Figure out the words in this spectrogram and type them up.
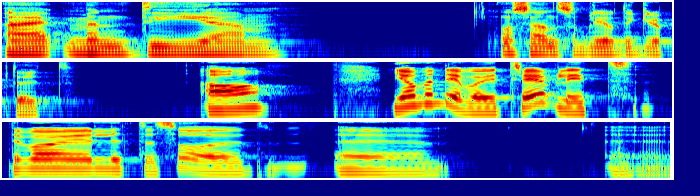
Nej, men det... ehm, Och sen så blev det gruppdate. Ja. ja, men det var ju trevligt. Det var ju lite så eh, eh,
